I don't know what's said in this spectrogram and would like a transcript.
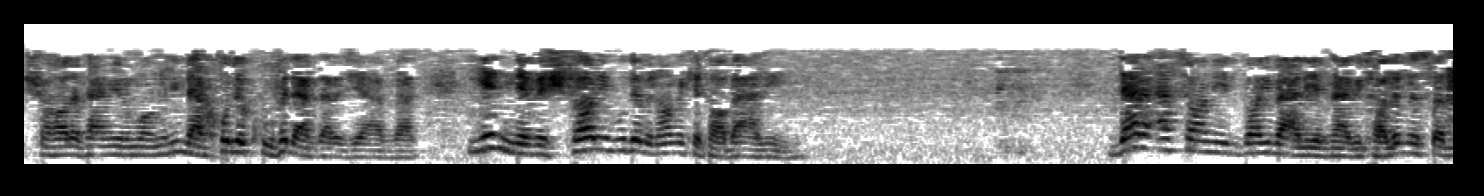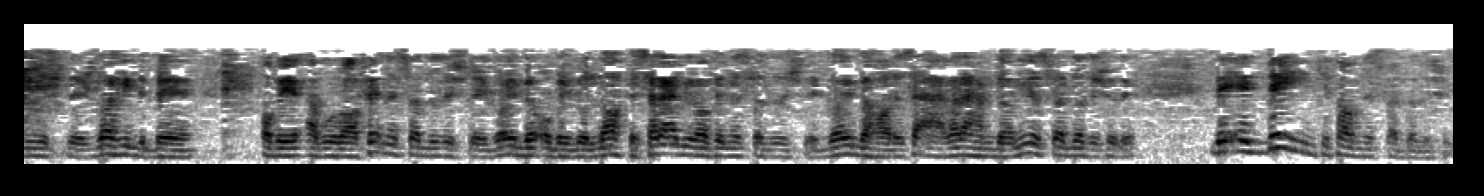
شهادت امیر مومنی در خود کوفه در درجه اول. یه نوشتاری بوده به نام کتاب علی. در اسانید گاهی به علی ابن ابی طالب نسبت شده گاهی به ابو رافع نسبت داده شده گاهی به عبیدالله پسر ابی رافع نسبت داده شده گاهی به حارثه اول همدانی نسبت داده شده. به عده این کتاب نسبت داده شده.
